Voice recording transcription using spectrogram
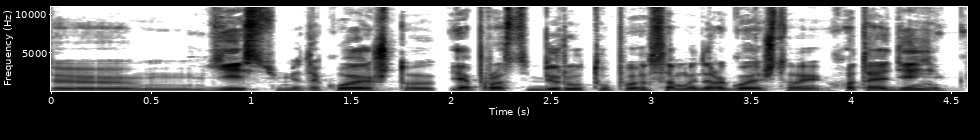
э, есть у меня такое, что я просто беру тупо самое дорогое, что хватает денег,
